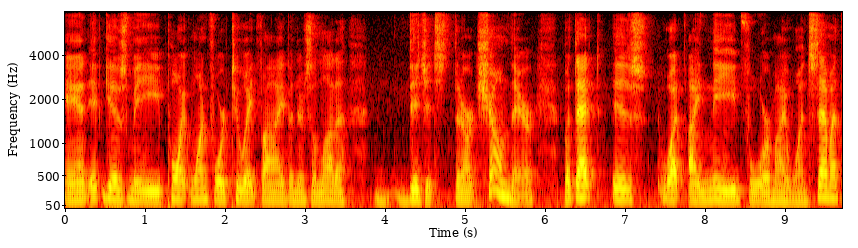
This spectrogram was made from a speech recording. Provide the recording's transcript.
and it gives me 0.14285 and there's a lot of digits that aren't shown there but that is what I need for my 1 7th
